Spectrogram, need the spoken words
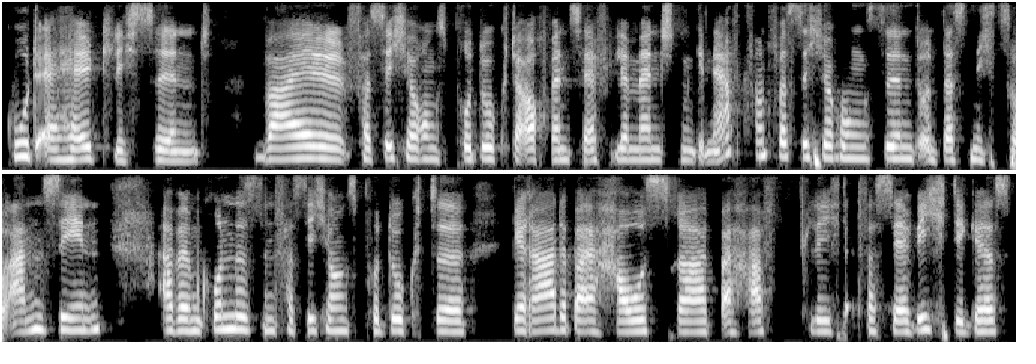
gut erhältlich sind, weil Versicherungsprodukte, auch wenn sehr viele Menschen genervt von Versicherungen sind und das nicht so ansehen, aber im Grunde sind Versicherungsprodukte gerade bei Hausrat, bei Haftpflicht etwas sehr Wichtiges,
